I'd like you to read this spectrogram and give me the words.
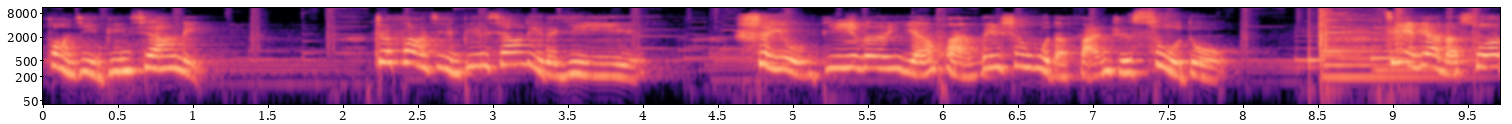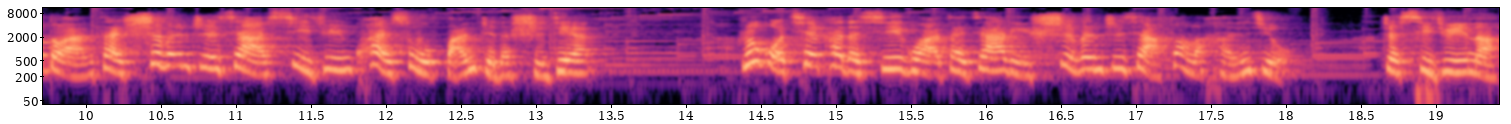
放进冰箱里。这放进冰箱里的意义是用低温延缓微生物的繁殖速度，尽量的缩短在室温之下细菌快速繁殖的时间。如果切开的西瓜在家里室温之下放了很久，这细菌呢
